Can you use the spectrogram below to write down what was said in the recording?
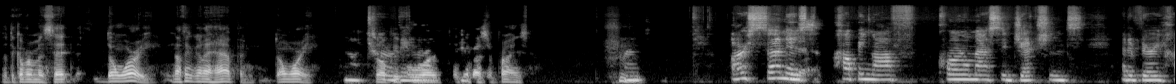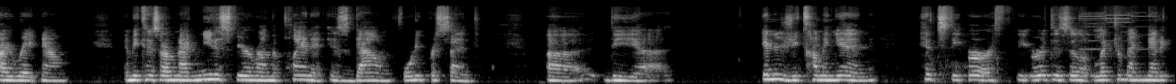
But the government said, "Don't worry, nothing's going to happen. Don't worry." No, So people were- were taken by surprise. Our sun is popping off coronal mass ejections at a very high rate now. And because our magnetosphere around the planet is down 40%, uh, the uh, energy coming in hits the Earth. The Earth is an electromagnetic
